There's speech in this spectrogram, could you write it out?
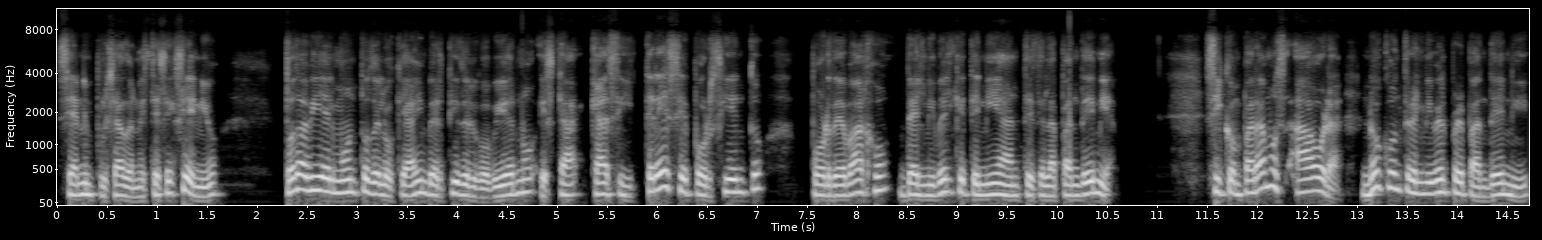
se han impulsado en este sexenio, Todavía el monto de lo que ha invertido el gobierno está casi 13% por debajo del nivel que tenía antes de la pandemia. Si comparamos ahora, no contra el nivel prepandemia,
